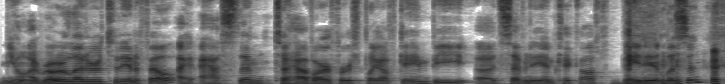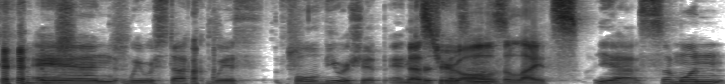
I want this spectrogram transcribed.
you know, I wrote a letter to the NFL. I asked them to have our first playoff game be a 7 a.m. kickoff. They didn't listen, and we were stuck with full viewership. And That's Kirk true. All of the lights. yeah, someone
